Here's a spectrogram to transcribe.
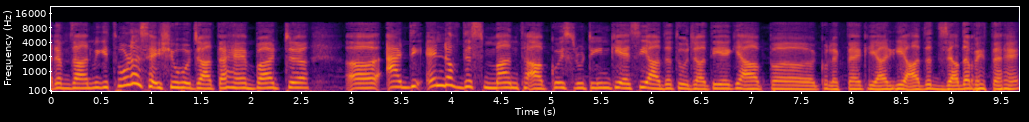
रमज़ान में ये थोड़ा सा इशू हो जाता है but at the end of this month आपको इस रूटीन की ऐसी आदत हो जाती है कि आप को लगता है कि यार, ये आदत ज़्यादा बेहतर है।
